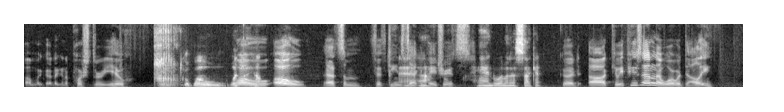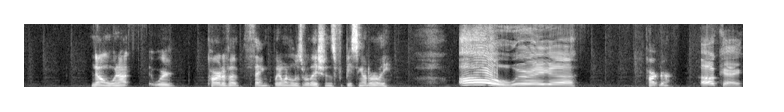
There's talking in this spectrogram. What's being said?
my God. I'm going to push through you. Whoa! What Whoa. the hell? Oh, that's some 15 stack Yeah. of Patriots. Hand him in a second. Good. Uh, can we peace out of that war with Dali? No, we're not. We're part of a thing. We don't want to lose relations for peacing out early. Oh, we're a, uh... Partner. Okay.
